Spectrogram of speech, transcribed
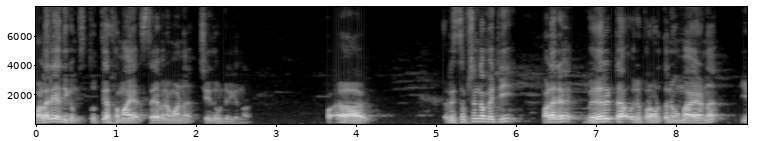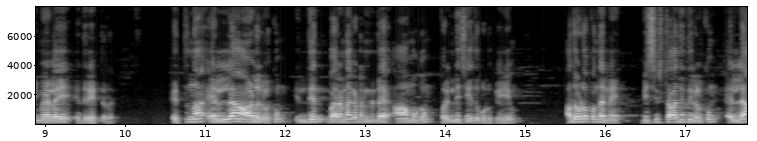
വളരെയധികം സ്തുത്യർഹമായ സേവനമാണ് ചെയ്തുകൊണ്ടിരിക്കുന്നത്. റിസപ്ഷൻ കമ്മിറ്റി വളരെ വേറിട്ട ഒരു പ്രവർത്തനവുമായാണ് ഈ മേളയെ എതിരേറ്റത്. എത്തുന്ന എല്ലാ ആളുകൾക്കും ഇന്ത്യൻ ഭരണഘടനയുടെ ആമുഖം പ്രിന്റ് ചെയ്തു കൊടുക്കുകയും അതോടൊപ്പം തന്നെ വിശിഷ്ടാതിഥികൾക്കും എല്ലാ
